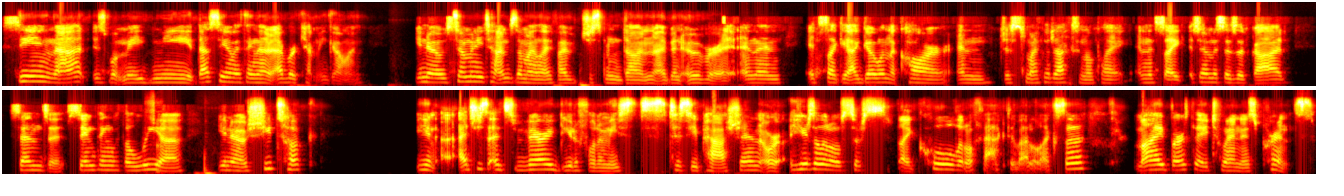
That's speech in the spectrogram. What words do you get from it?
seeing that is what made me that's the only thing that ever kept me going. You know, so many times in my life I've just been done, I've been over it. And then it's like I go in the car and just Michael Jackson will play. And it's like it's almost as if God sends it. Same thing with Aaliyah. You know, she took. You know, I just it's very beautiful to me to see passion. Or here's a little like cool little fact about Alexa. My birthday twin is Prince,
